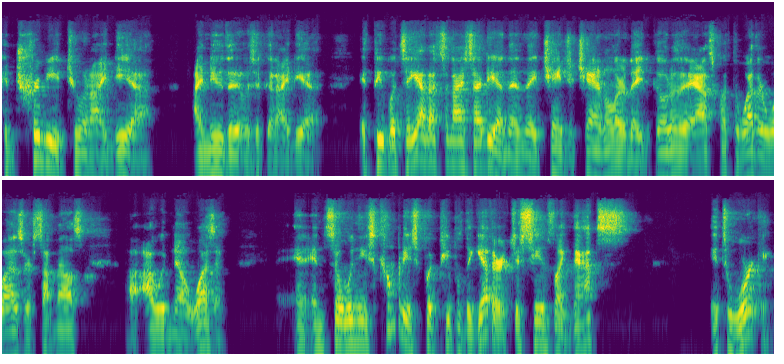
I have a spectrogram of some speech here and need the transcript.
contribute to an idea, I knew that it was a good idea. If people would say, "Yeah, that's a nice idea," and then they change the channel or they'd go to the, ask what the weather was or something else, uh, I would know it wasn't. And, and so when these companies put people together, it just seems like that's it's working.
